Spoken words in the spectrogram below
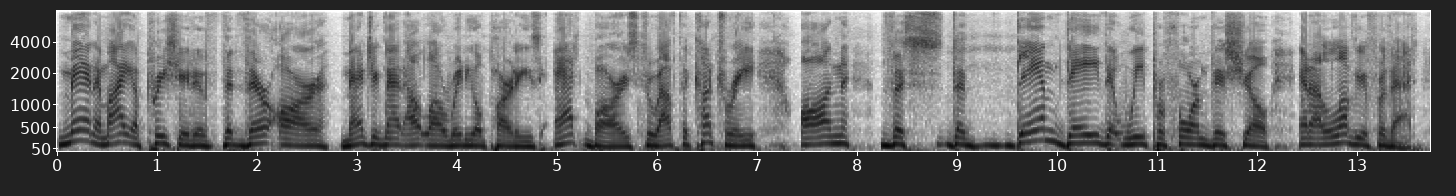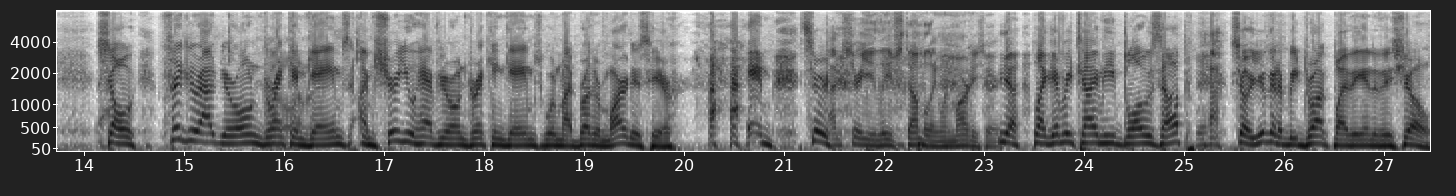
man, am I appreciative that there are Magic Matt Outlaw radio parties at bars throughout the country on the the damn day that we perform this show, and I love you for that. So figure out your own drinking games. I'm sure you have your own drinking games when my brother Mart is here. I'm sure. I'm sure you leave stumbling when Marty's here. Yeah, like every time he blows up. Yeah. So you're going to be drunk by the end of the show.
